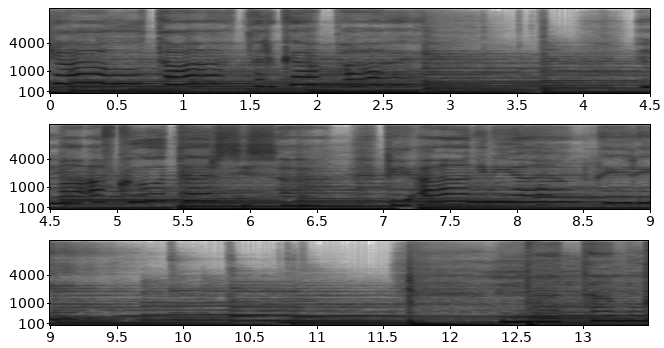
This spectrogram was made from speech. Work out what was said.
jauh tak tergapai. Maafku tersisa di angin yang lirih. Matamu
